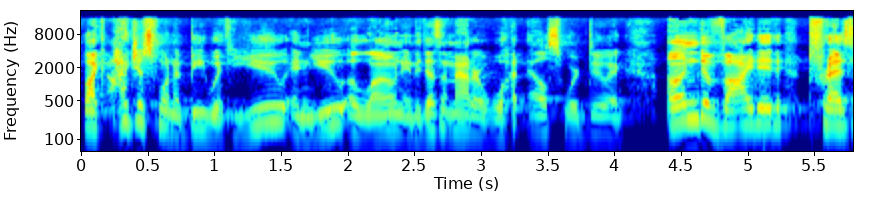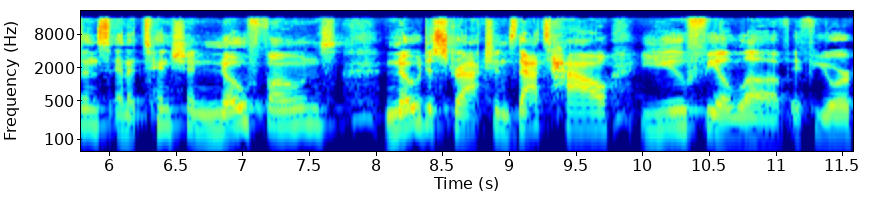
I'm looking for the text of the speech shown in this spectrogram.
like, I just want to be with you and you alone, and it doesn't matter what else we're doing. Undivided presence and attention, no phones, no distractions. That's how you feel love if your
